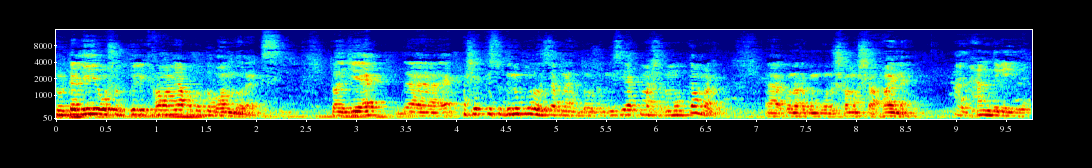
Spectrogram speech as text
টোটালি ওষুধগুলি খাওয়া আমি আপাতত বন্ধ রাখছি। তো এই যে এক আহ, এক মাসের কিছুদিন উপর হয়েছে আপনার হাতে ওষুধ দিয়েছি এক মাসের মধ্যে আমার কোন রকম কোনো সমস্যা হয় নাই। আলহামদুলিল্লাহ।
